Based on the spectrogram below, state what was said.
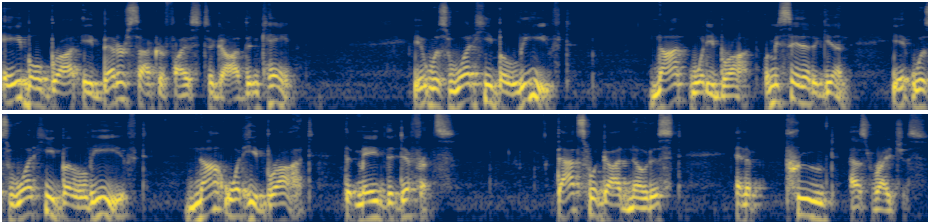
Abel brought a better sacrifice to God than Cain. It was what he believed, not what he brought. Let me say that again. It was what he believed, not what he brought that made the difference. That's what God noticed and approved as righteous.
